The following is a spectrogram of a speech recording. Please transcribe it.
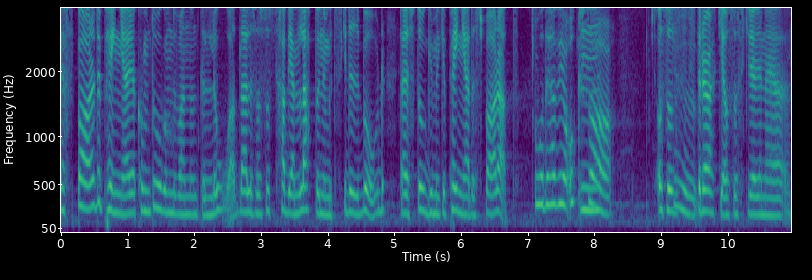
Jag sparade pengar, jag kommer inte ihåg om det var en liten låda eller så, så hade jag en lapp under mitt skrivbord där det stod hur mycket pengar jag hade sparat. Åh, det hade jag också. Och så strök jag och så skrev jag när jag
